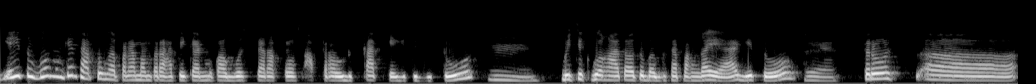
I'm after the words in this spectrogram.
ya itu gue mungkin satu nggak pernah memperhatikan muka gue secara close up terlalu dekat kayak gitu-gitu. Hmm. Which is gue nggak tahu tuh bagus apa enggak ya gitu. Yeah. terus uh,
